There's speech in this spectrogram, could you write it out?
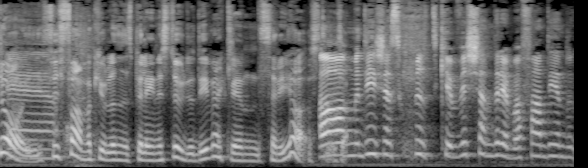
oj. Eh, Fy fan vad kul att ni spelar in i studio. Det är verkligen seriöst. Ja liksom. men det känns skitkul. Vi kände det bara fan det är ändå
